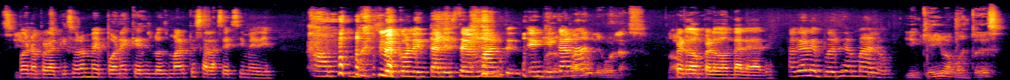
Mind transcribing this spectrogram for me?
sí, bueno, sí, pero sí. aquí solo me pone que es los martes a las seis y media. Ah, me conectan este martes. ¿En qué Bueno, canal? No, perdón, pero- perdón, dale, dale. Hágale pues, hermano. ¿Y en qué íbamos? Entonces,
